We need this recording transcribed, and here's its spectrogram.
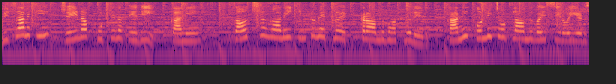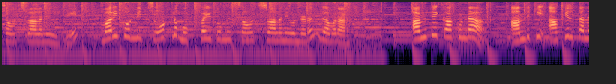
నిజానికి జైనాబ్ పుట్టిన తేదీ కానీ సంవత్సరం గానీ ఇంటర్నెట్లో ఎక్కడ అందుబాటులో లేదు. కానీ కొన్ని చోట్ల ఆమె వయసు ఇరవై ఏడు సంవత్సరాలని ఉంటే మరికొన్ని చోట్ల ముప్పై తొమ్మిది సంవత్సరాలని ఉండడం గమనార్హం. అంతేకాకుండా అందుకే అఖిల్ తన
